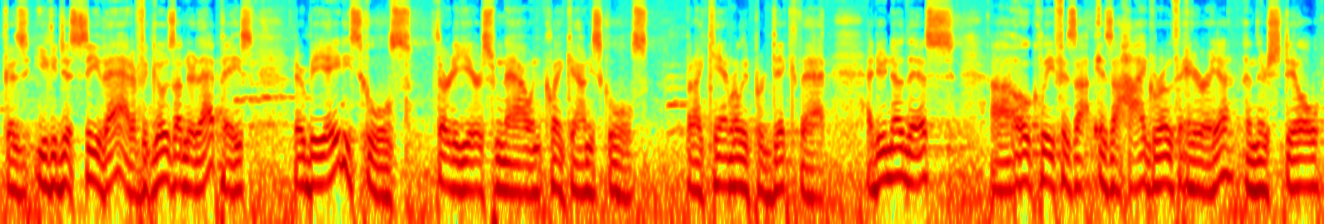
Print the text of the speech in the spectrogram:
Because you could just see that. If it goes under that pace, there'd be 80 schools 30 years from now in Clay County schools. But I can't really predict that. I do know this, uh, Oakleaf is a, is a high-growth area, and there's still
